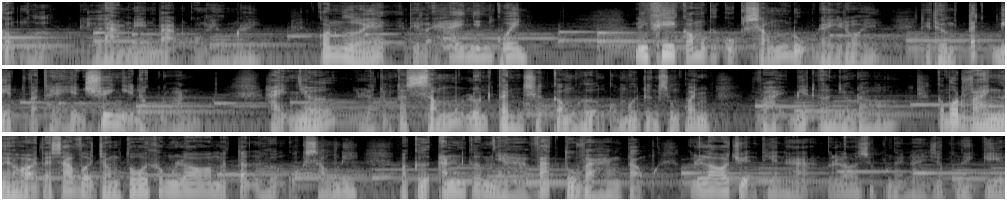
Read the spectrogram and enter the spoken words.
cộng hưởng để làm nên bạn của ngày hôm nay con người ấy thì lại hay nhanh quên. Nên khi có một cái cuộc sống đủ đầy rồi ấy, thì thường tách biệt và thể hiện suy nghĩ độc đoán. Hãy nhớ là chúng ta sống luôn cần sự cộng hưởng của môi trường xung quanh và hãy biết ơn điều đó. Có một vài người hỏi tại sao vợ chồng tôi không lo mà tận hưởng cuộc sống đi mà cứ ăn cơm nhà vác tù và hàng tọng cứ lo chuyện thiên hạ cứ lo giúp người này giúp người kia.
